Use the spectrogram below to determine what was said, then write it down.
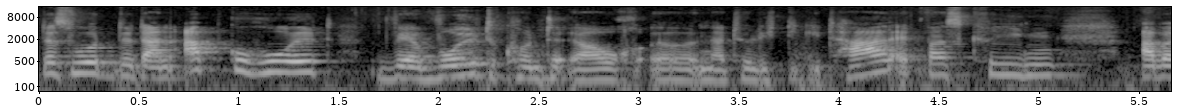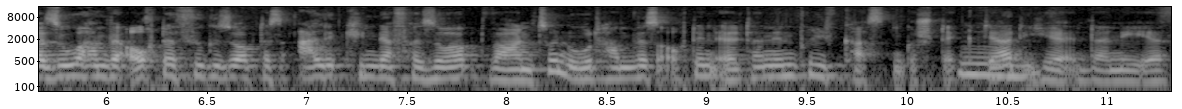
Das wurde dann abgeholt. Wer wollte, konnte auch äh, natürlich digital etwas kriegen. Aber so haben wir auch dafür gesorgt, dass alle Kinder versorgt waren. Zur Not haben wir es auch den Eltern in den Briefkasten gesteckt, mhm. ja, die hier in der Nähe,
